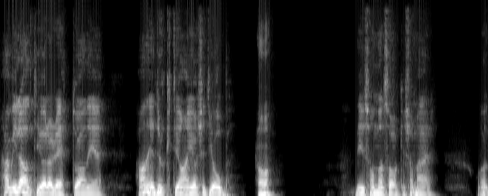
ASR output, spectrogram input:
han vill alltid göra rätt och han är, han är duktig och han gör sitt jobb. Ja. Det är sådana saker som är. Och,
